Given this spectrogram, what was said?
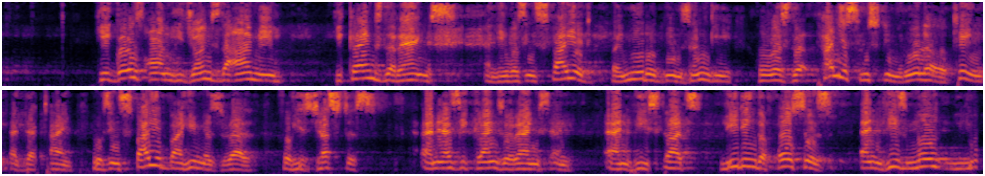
he goes on, he joins the army, he climbs the ranks, and he was inspired by Nuruddin Zangi, who was the pious Muslim ruler or king at that time. He was inspired by him as well for his justice. And as he climbs the ranks and, and he starts leading the forces, and his,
